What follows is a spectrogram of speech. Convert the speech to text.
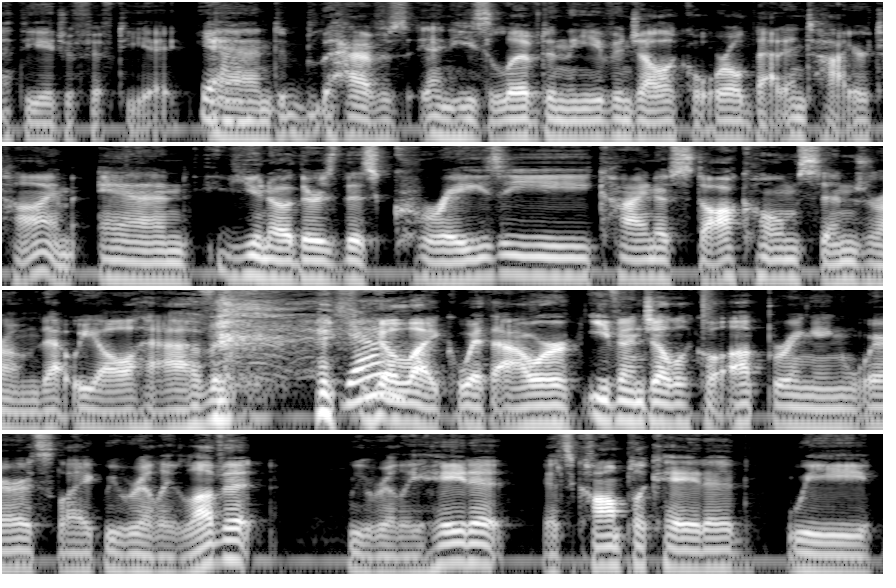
at the age of 58 Yeah. and has and he's lived in the evangelical world that entire time and you know there's this crazy kind of stockholm syndrome that we all have i Yeah. feel like with our evangelical upbringing where it's like we really love it we really hate it. It's complicated. We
